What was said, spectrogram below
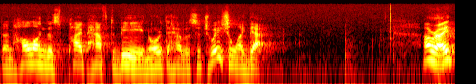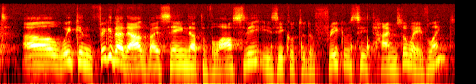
then how long does pipe have to be in order to have a situation like that? All right, uh, we can figure that out by saying that the velocity is equal to the frequency times the wavelength.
